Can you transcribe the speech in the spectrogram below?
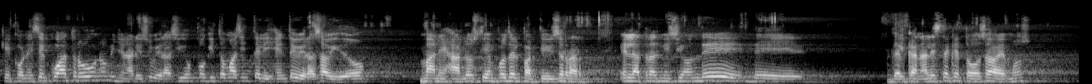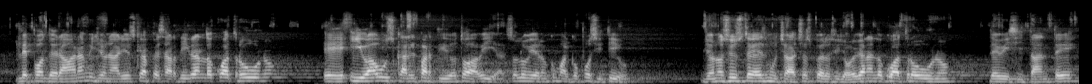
que con ese 4-1 Millonarios hubiera sido un poquito más inteligente, hubiera sabido manejar los tiempos del partido y cerrar. En la transmisión de, del canal este que todos sabemos, le ponderaban a Millonarios que a pesar de ir ganando 4-1, eh, iba a buscar el partido todavía. Eso lo vieron como algo positivo. Yo no sé ustedes muchachos, pero si yo voy ganando 4-1 de visitante,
